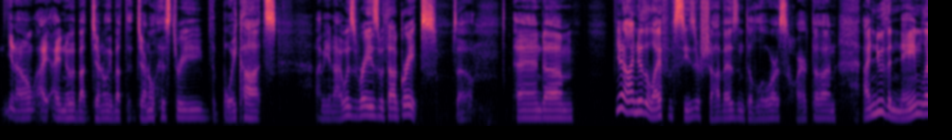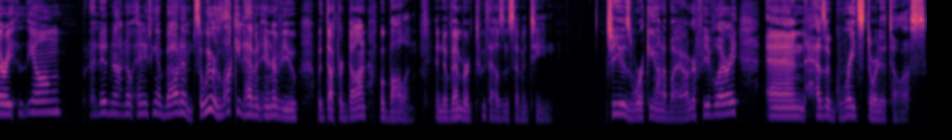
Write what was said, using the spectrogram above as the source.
You know, I, I know about generally about the general history, the boycotts. I mean, I was raised without grapes, so, and um, you know, I knew the life of Cesar Chavez and Dolores Huerta, and I knew the name Larry Itliong, but I did not know anything about him. So we were lucky to have an interview with Dr. Dawn Mabalon in November 2017. She is working on a biography of Larry and has a great story to tell us.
